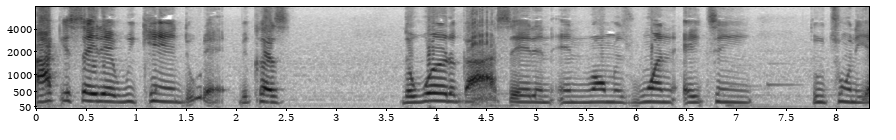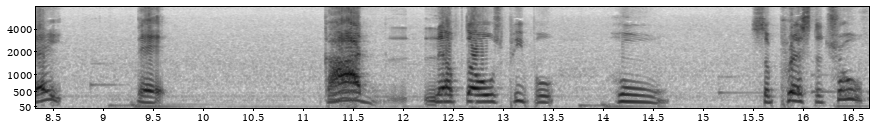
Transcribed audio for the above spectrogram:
I can say that we can do that because the word of God said in, in Romans 1 18 through 28 that God left those people who suppressed the truth,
